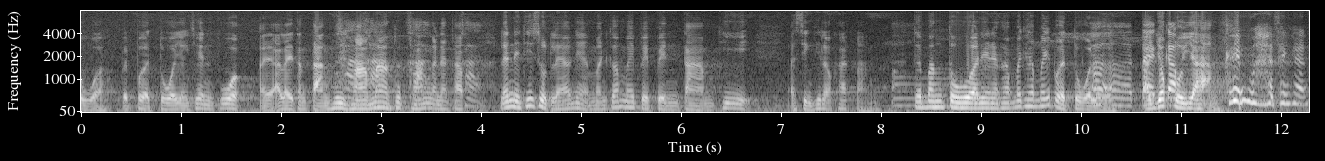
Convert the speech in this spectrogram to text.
ตัว ไปเปิดตัวอย่างเช่น พวกไอ้อะไรต่างๆฮือฮาค่ะมากทุกครั้งค่ะอะนะครับค่ะและในที่สุดแล้วเนี่ยมันก็ไม่ไปเป็นตามที่สิ่งที่เราคาดหวังอ๋อแต่บางตัวเนี่ยนะครับไม่ใช่ไม่ได้เปิดตัวเลยออแต่อะยกลับตัวอย่างขึ้นมาทั้งนั้น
